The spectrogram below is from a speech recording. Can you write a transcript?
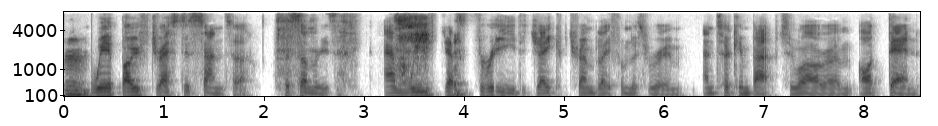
Mm. We're both dressed as Santa for some reason, and we just freed Jacob Tremblay from this room and took him back to our um our den.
